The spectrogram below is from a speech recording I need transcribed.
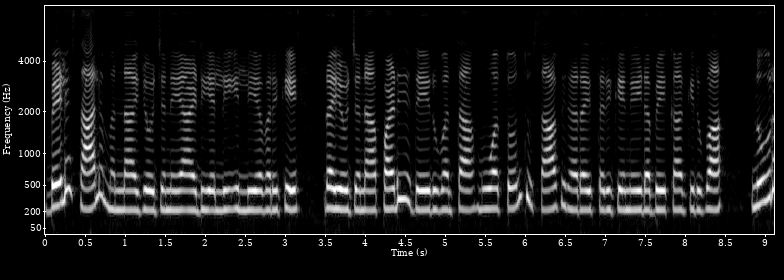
ಬೆಳೆ ಸಾಲ ಮನ್ನಾ ಯೋಜನೆಯ ಅಡಿಯಲ್ಲಿ ಇಲ್ಲಿಯವರೆಗೆ ಪ್ರಯೋಜನ ಪಡೆಯದೇ ಇರುವಂಥ ಮೂವತ್ತೊಂದು ಸಾವಿರ ರೈತರಿಗೆ ನೀಡಬೇಕಾಗಿರುವ ನೂರ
